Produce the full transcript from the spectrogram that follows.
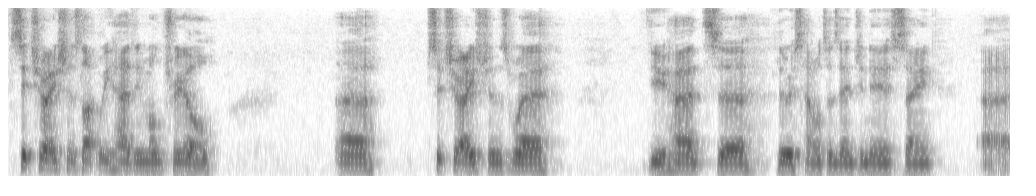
situations like we had in Montreal, uh, situations where you had uh, Lewis Hamilton's engineers saying, uh,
